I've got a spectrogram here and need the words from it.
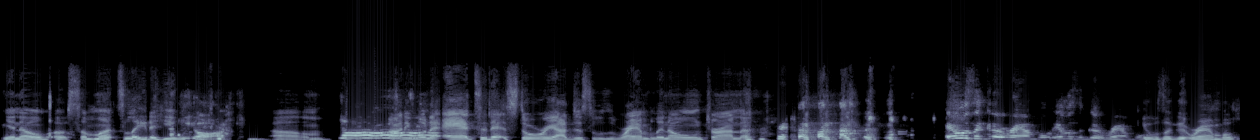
you know, uh, some months later, here we are. Um, anybody want to add to that story? I just was rambling on trying to. it was a good ramble. It was a good ramble. It was a good ramble.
